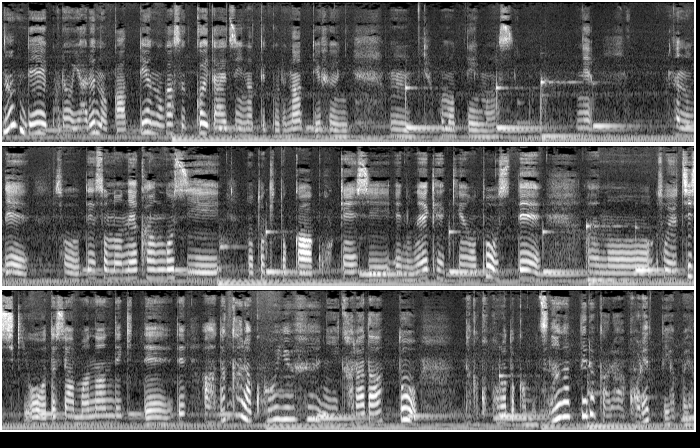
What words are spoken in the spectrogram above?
なんでこれをやるのかっていうのがすっごい大事になってくるなっていうふうに、うん、思っています。ね、なのでそう。でそのね看護師の時とか保健師へのね経験を通してあのそういう知識を私は学んできてであだからこういう風に体となんか心とかもつながってるからこれってやっぱやっ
